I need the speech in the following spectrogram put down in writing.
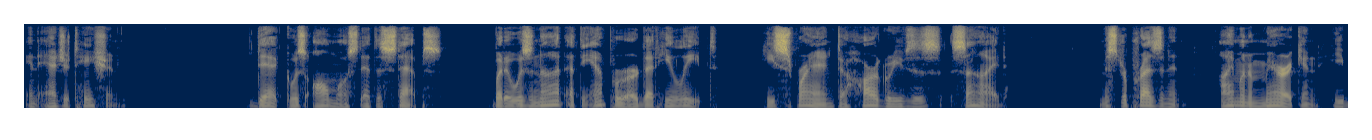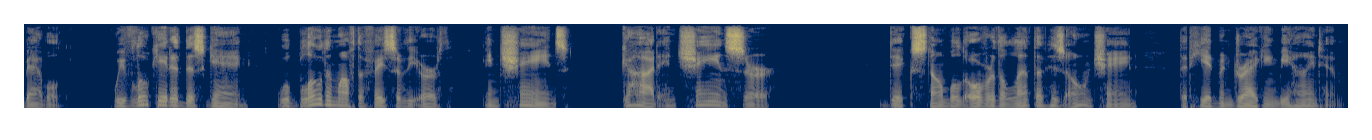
in agitation. Dick was almost at the steps, but it was not at the Emperor that he leaped. He sprang to Hargreaves's side. "Mr. President, I'm an American," he babbled. "We've located this gang. We'll blow them off the face of the earth. In chains. God, in chains, sir!" Dick stumbled over the length of his own chain that he had been dragging behind him,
